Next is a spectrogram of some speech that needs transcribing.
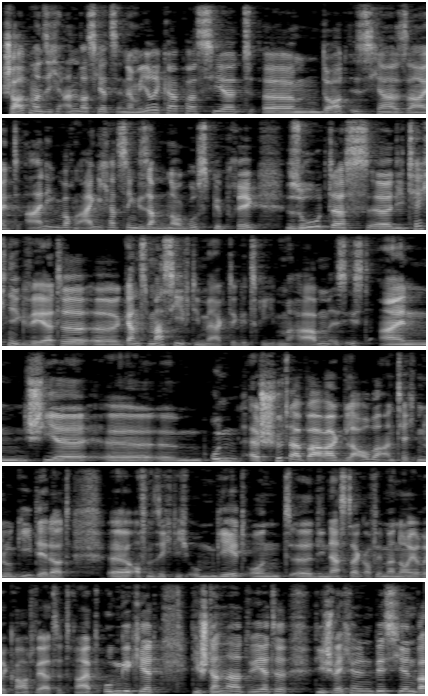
Schaut man sich an, was jetzt in Amerika passiert, ähm, dort ist es ja seit einigen Wochen, eigentlich hat es den gesamten August geprägt, so dass äh, die Technikwerte äh, ganz massiv die Märkte getrieben haben. Es ist ein schier äh, ähm, unerschütterbarer Glaube an Technologie, der dort äh, offensichtlich umgeht und äh, die Nasdaq auf immer neue Rekordwerte treibt. Umgekehrt, die Standardwerte, die schwächeln ein bisschen, was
